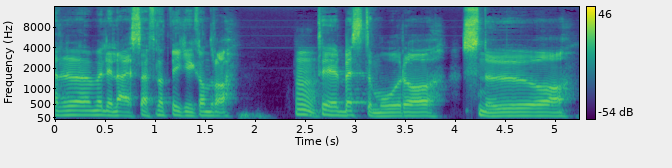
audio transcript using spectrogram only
er eh, veldig lei seg for at vi ikke kan dra. Mm. Til bestemor og snø og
